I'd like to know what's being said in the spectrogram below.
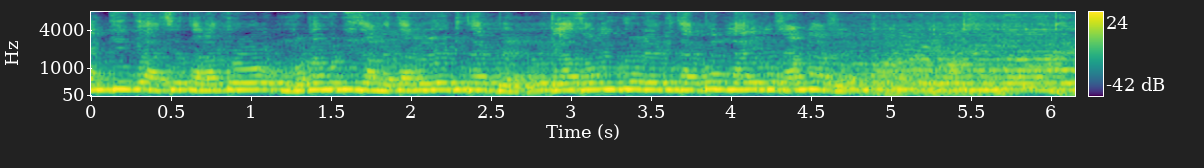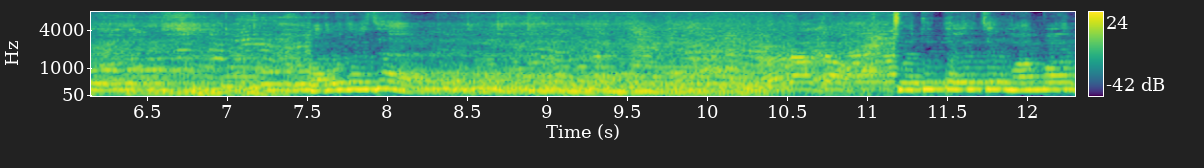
যারা র্যাঙ্কিং এ আছে, তারা তো মোটামুটি জানে, তারা রেডি থাকবেন। ক্লাস অনেকগুলো রেডি থাকবেন লাইনে সামনে আসেন। কথা বোঝা গেছে চতুর্থ হয়েছেন মোহাম্মদ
